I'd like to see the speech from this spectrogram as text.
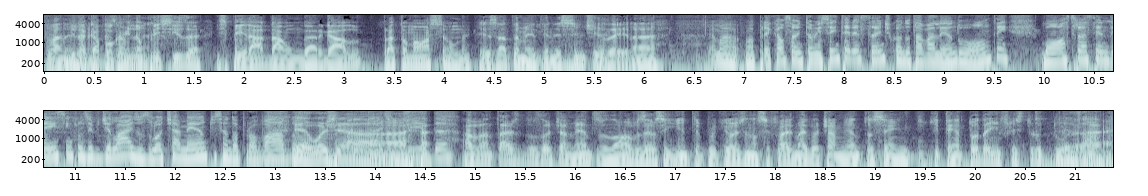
Planejamento, e daqui a pouco exatamente. a gente não precisa esperar dar um gargalo para tomar uma ação, né? Exatamente, é nesse sentido aí, né? É uma, uma precaução. Então, isso é interessante quando eu estava lendo ontem, mostra a ascendência, inclusive, de lajes, os loteamentos sendo aprovados. É, hoje a, a vantagem dos loteamentos novos é o seguinte, porque hoje não se faz mais loteamento sem que tenha toda a infraestrutura, né? Exato. né?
